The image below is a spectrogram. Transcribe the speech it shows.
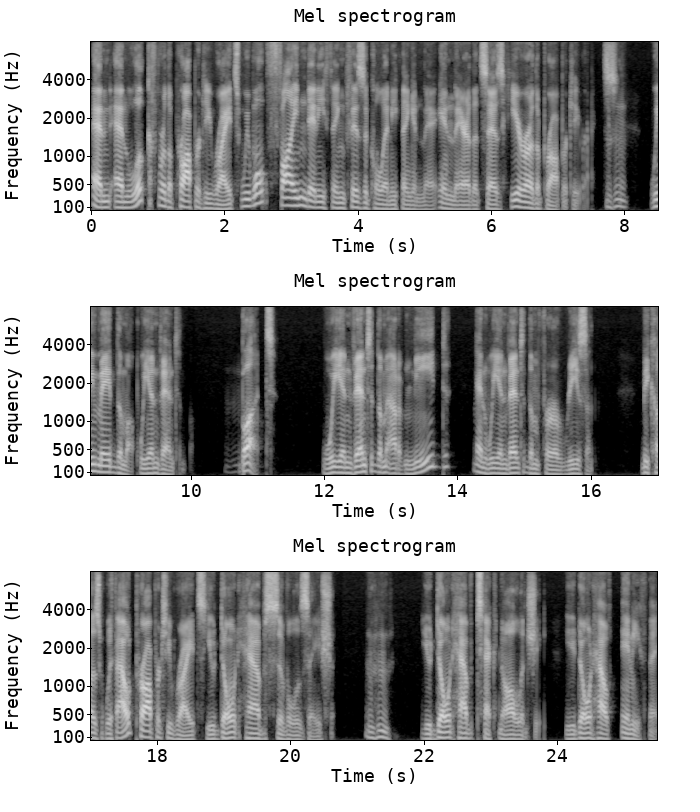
and and look for the property rights. We won't find anything physical, anything in there in there that says here are the property rights. Mhm. We made them up. We invented them, but we invented them out of need, and we invented them for a reason. Because without property rights, you don't have civilization. Mhm. You don't have technology. You don't have anything.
